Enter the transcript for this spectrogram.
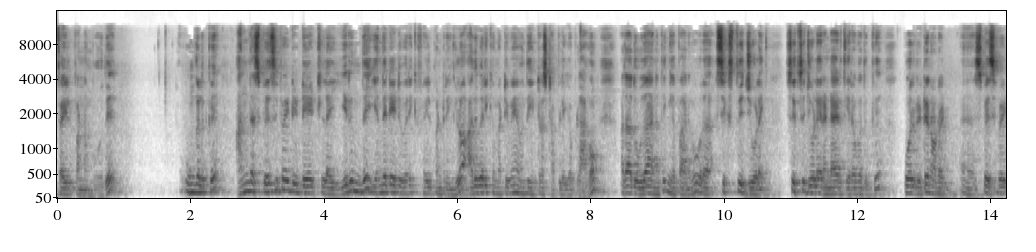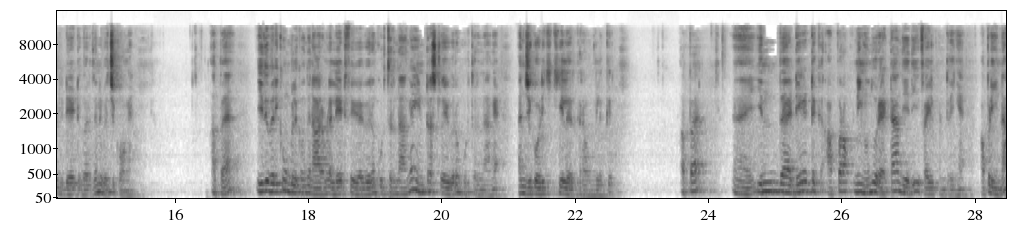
ஃபைல் பண்ணும்போது உங்களுக்கு அந்த ஸ்பெசிஃபைடு டேட்டில் இருந்து எந்த டேட் வரைக்கும் ஃபைல் பண்ணுறீங்களோ அது வரைக்கும் மட்டுமே வந்து இன்ட்ரெஸ்ட் அப்ளிகபிள் ஆகும். அதாவது உதாரணத்துக்கு இங்கே பாருங்கள் ஒரு சிக்ஸ்த்து ஜூலை சிக்ஸ்த்து ஜூலை ரெண்டாயிரத்தி இருபதுக்கு ஒரு ரிட்டர்னோட ஸ்பெசிஃபைடு டேட் வருதுன்னு வச்சுக்கோங்க. அப்போ இது வரைக்கும் உங்களுக்கு வந்து நார்மலாக லேட் ஃபீ வைவரும் கொடுத்துருந்தாங்க இன்ட்ரெஸ்ட் வைவரும் கொடுத்துருந்தாங்க. அஞ்சு கோடிக்கு கீழே இருக்கிறவங்களுக்கு. அப்போ இந்த டேட்டுக்கு அப்புறம் நீங்கள் வந்து ஒரு எட்டாம் தேதி ஃபைல் பண்ணுறீங்க அப்படின்னா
